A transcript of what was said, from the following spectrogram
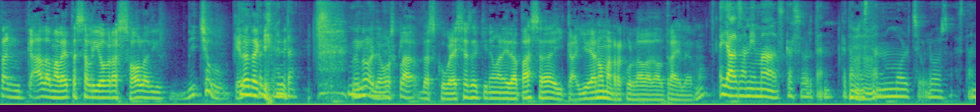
tancar la maleta se li obre sola dius, bitxo, queda't aquí no, no, llavors clar, descobreixes de quina manera passa i que jo ja no me'n recordava del tràiler no? i els animals que surten que també uh mhm. -huh. estan molt xulos estan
